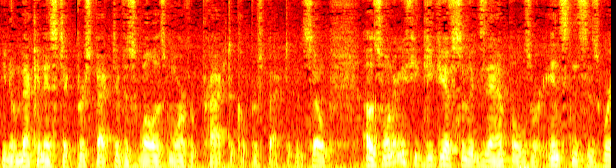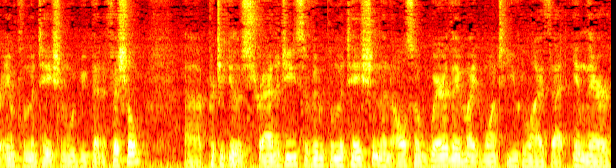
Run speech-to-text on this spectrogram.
you know mechanistic perspective as well as more of a practical perspective. And so, I was wondering if you could give some examples or instances where implementation would be beneficial, uh, particular strategies of implementation, and also where they might want to utilize that in their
